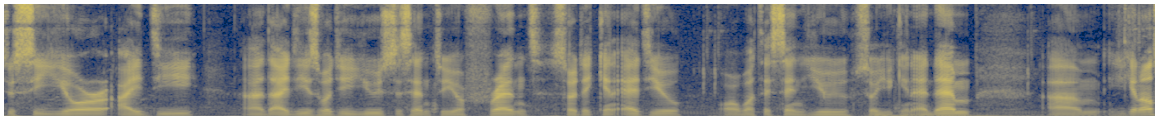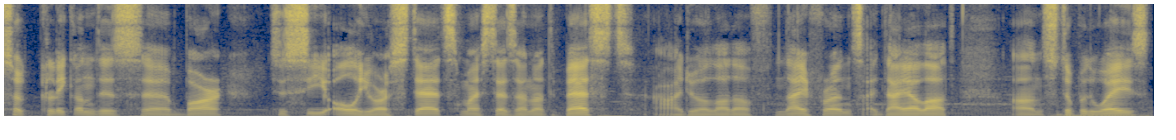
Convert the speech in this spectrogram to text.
to see your ID. Uh, the ID is what you use to send to your friend so they can add you or what they send you so you can add them. Um, you can also click on this uh, bar to see all your stats. My stats are not the best. I do a lot of knife runs. I die a lot on stupid ways.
